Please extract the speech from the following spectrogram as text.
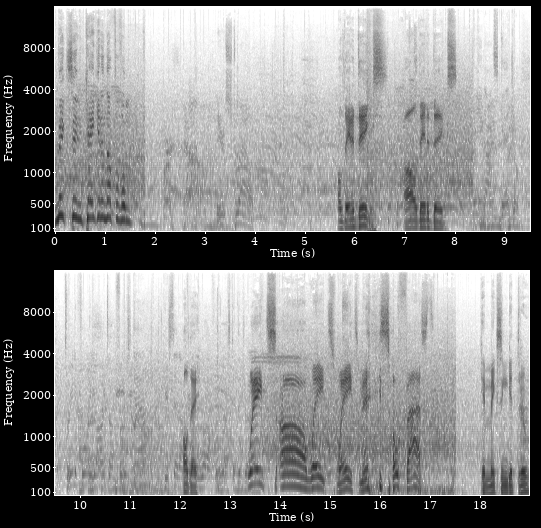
Mixon can't get enough of him. All day to Diggs. All day to Diggs. All day. Wait. Oh, wait. Wait, man. He's so fast. Can Mixon get through?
